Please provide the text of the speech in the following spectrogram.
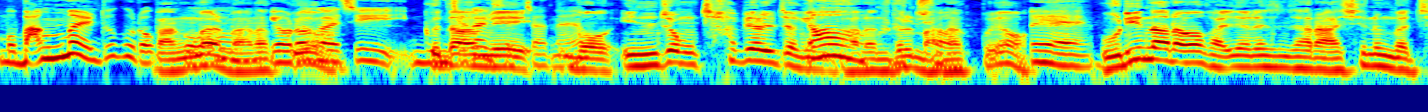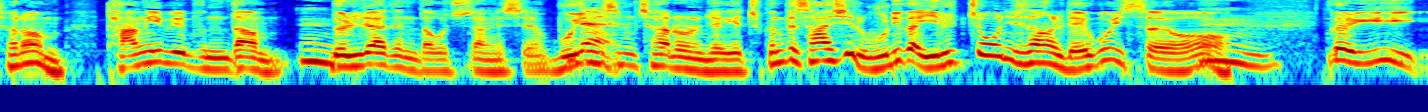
뭐 막말도 그렇고 막말 많았고요. 여러 가지 문제가 그다음에 있었잖아요. 뭐 인종 차별적인 아, 발언들 그렇죠. 많았고요. 예. 우리나라와 관련해서 잘 아시는 것처럼 방위비 분담 음. 늘려야 된다고 주장했어요. 무임sim 차론을 얘기했죠. 근데 사실 우리가 1조 원 이상을 내고 있어요. 음. 그러니까 이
